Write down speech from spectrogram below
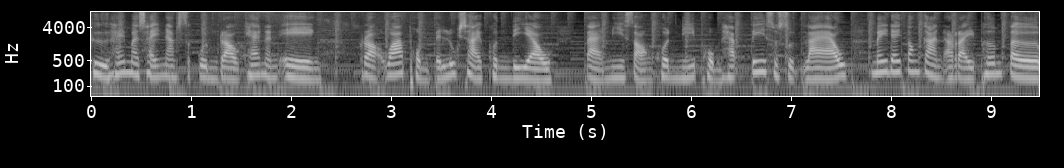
คือให้มาใช้นามสกุลเราแค่นั้นเอง เพราะว่าผมเป็นลูกชายคนเดียว แต่มีสองคนนี้ผมแฮปปี้สุดๆแล้ว ไม่ได้ต้องการอะไรเพิ่มเติม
